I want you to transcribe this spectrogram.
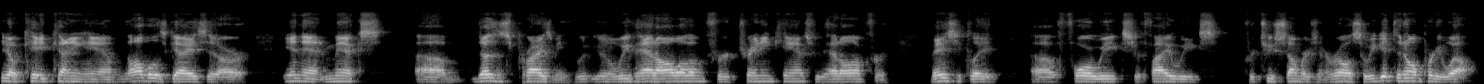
you know, Cade Cunningham, all those guys that are in that mix um, doesn't surprise me. We, you know, we've had all of them for training camps. We've had all of them for basically uh, four weeks or five weeks for two summers in a row. So we get to know them pretty well.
